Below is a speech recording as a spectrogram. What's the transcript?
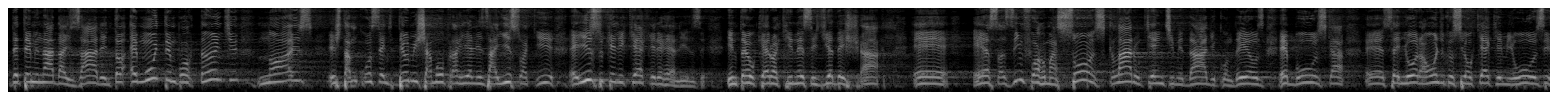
determinadas áreas, então é muito importante nós estamos conscientes, Deus me chamou para realizar isso aqui, é isso que Ele quer que Ele realize. Então eu quero aqui nesse dia deixar. É, essas informações, claro que é intimidade com Deus, é busca, é, Senhor, aonde que o Senhor quer que me use.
